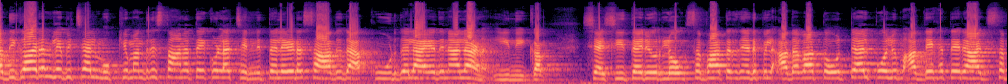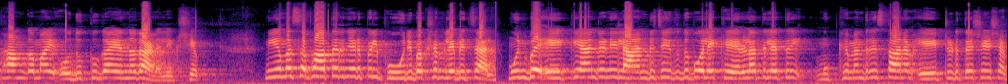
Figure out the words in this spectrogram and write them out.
അധികാരം ലഭിച്ചാൽ മുഖ്യമന്ത്രി സ്ഥാനത്തേക്കുള്ള ചെന്നിത്തലയുടെ സാധ്യത കൂടുതലായതിനാലാണ് ഈ നീക്കം. ശശി തരൂർ ലോക്സഭാ തെരഞ്ഞെടുപ്പിൽ അഥവാ തോറ്റാൽ പോലും അദ്ദേഹത്തെ രാജ്യസഭാംഗമായി ഒതുക്കുക എന്നതാണ് ലക്ഷ്യം. നിയമസഭാ തെരഞ്ഞെടുപ്പിൽ ഭൂരിപക്ഷം ലഭിച്ചാൽ മുൻപ് എ കെ ആന്റണി ലാൻഡ് ചെയ്തതുപോലെ കേരളത്തിലെത്തി മുഖ്യമന്ത്രി സ്ഥാനം ഏറ്റെടുത്ത ശേഷം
